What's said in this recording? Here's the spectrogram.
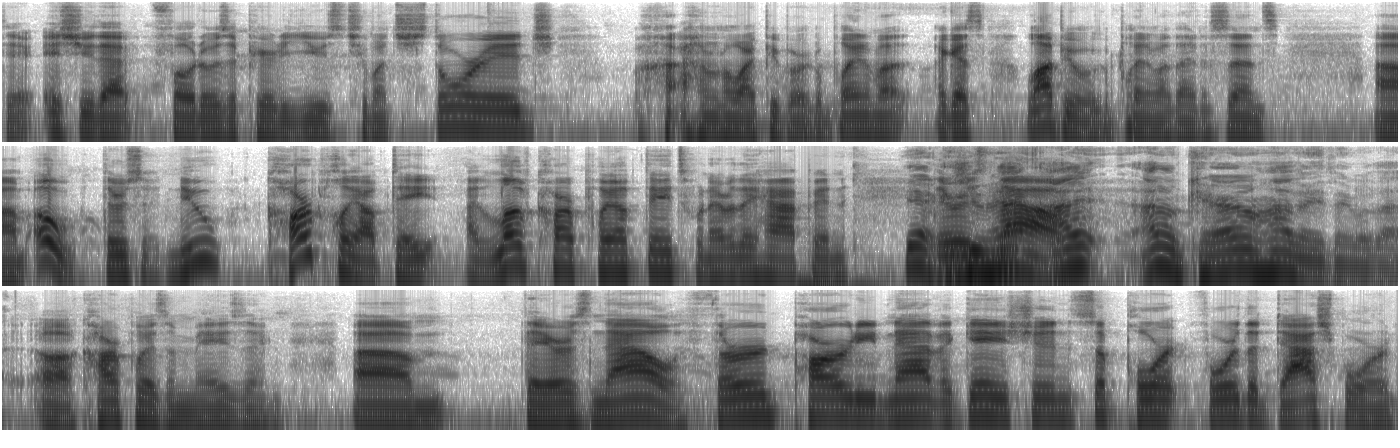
the issue that photos appear to use too much storage. I don't know why people are complaining about. I guess a lot of people are complaining about that in a sense. Um, oh, there's a new CarPlay update. I love CarPlay updates whenever they happen. Yeah, there is you now. have. I, I don't care. I don't have anything with that. Oh, CarPlay is amazing. Um, there's now third-party navigation support for the dashboard.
